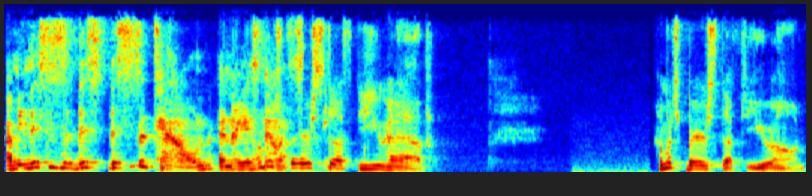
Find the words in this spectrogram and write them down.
I mean, this is a, this this is a town, and I guess How now much bear stuff do you have? How much bear stuff do you own?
